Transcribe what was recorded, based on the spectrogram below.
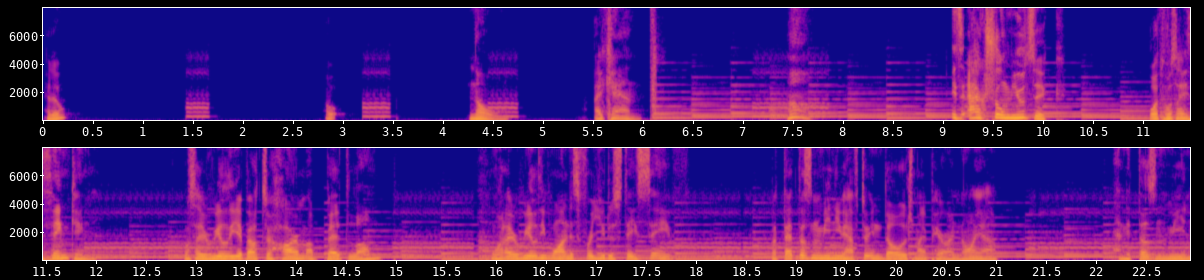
Hello? Oh. No. I can't. it's actual music. What was I thinking? Was I really about to harm a bed lump? What I really want is for you to stay safe. But that doesn't mean you have to indulge my paranoia. And it doesn't mean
